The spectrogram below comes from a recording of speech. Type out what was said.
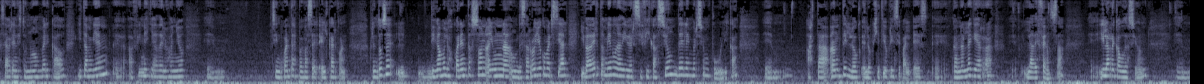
se abren estos nuevos mercados y también eh, a fines ya de los años 50 em, después va a ser el carbón. Pero entonces, digamos, los 40 son, hay un desarrollo comercial y va a haber también una diversificación de la inversión pública. Em, hasta antes lo, el objetivo principal es eh, ganar la guerra, eh, la defensa eh, y la recaudación. Em,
